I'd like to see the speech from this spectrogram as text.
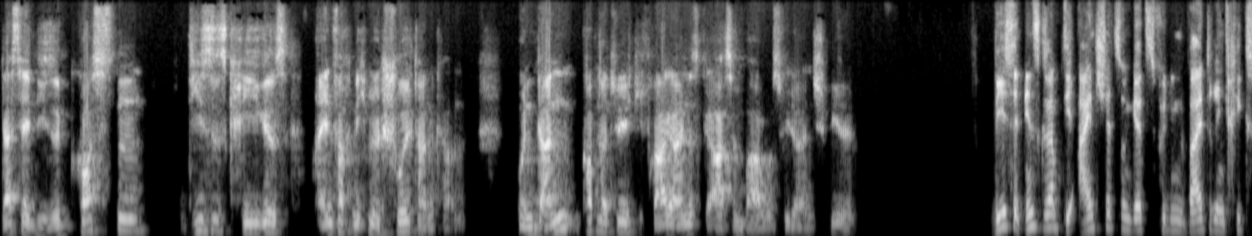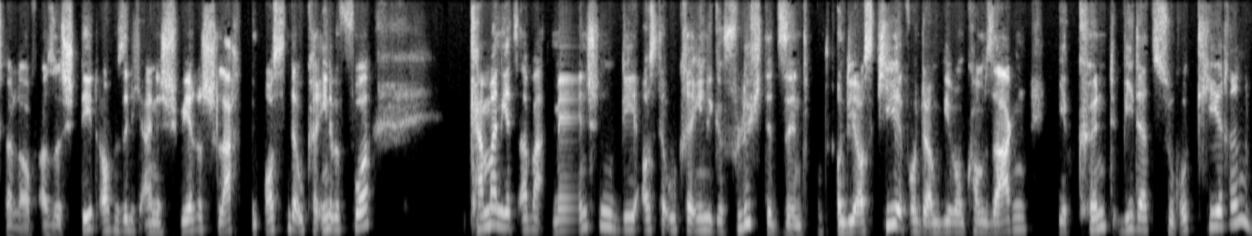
dass er diese Kosten dieses Krieges einfach nicht mehr schultern kann. Und dann kommt natürlich die Frage eines Gasembargos wieder ins Spiel. Wie ist denn insgesamt die Einschätzung jetzt für den weiteren Kriegsverlauf? Also es steht offensichtlich eine schwere Schlacht im Osten der Ukraine bevor. Kann man jetzt aber Menschen, die aus der Ukraine geflüchtet sind und die aus Kiew und der Umgebung kommen, sagen, ihr könnt wieder zurückkehren,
